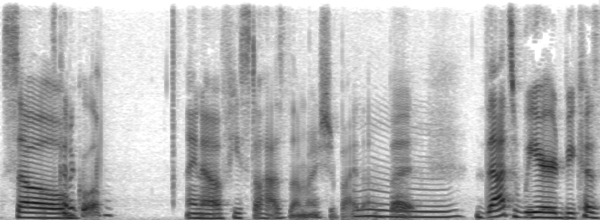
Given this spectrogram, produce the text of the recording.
so it's Kind of cool. I know if he still has them, I should buy them. Mm. But that's weird because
